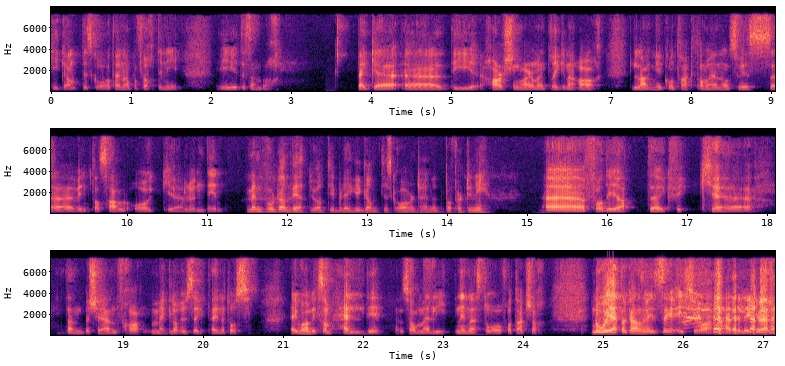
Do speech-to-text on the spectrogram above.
gigantisk overtegna på 49 i desember. Begge eh, de Harsh Environment-riggene har lange kontrakter med henholdsvis eh, Wintershall og eh, Lundin. Men hvordan vet du at de ble gigantisk overtegnet på 49? Eh, fordi at jeg fikk eh, den beskjeden fra meglerhuset jeg tegnet hos. Jeg var liksom heldig som en liten investor og fått aksjer. Noe i etterkant viste seg ikke var heldig likevel.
